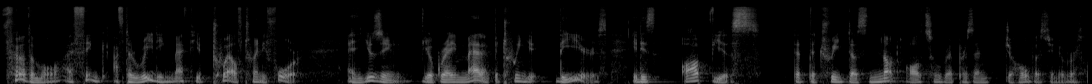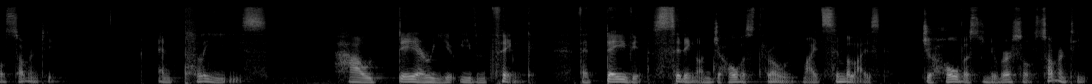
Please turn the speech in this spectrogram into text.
Furthermore, I think after reading Matthew 12 24 and using your gray matter between the ears, it is obvious that the tree does not also represent Jehovah's universal sovereignty. And please, how dare you even think that David sitting on Jehovah's throne might symbolize Jehovah's universal sovereignty?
